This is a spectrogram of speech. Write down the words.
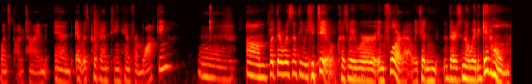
once upon a time, and it was preventing him from walking. Mm. Um, but there was nothing we could do because we were in Florida. We couldn't. There's no way to get home.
